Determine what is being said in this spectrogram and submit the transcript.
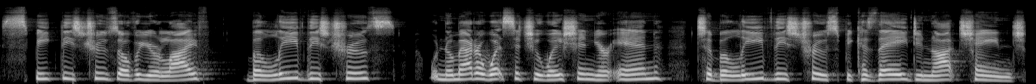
speak these truths over your life, believe these truths, no matter what situation you're in, to believe these truths because they do not change.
